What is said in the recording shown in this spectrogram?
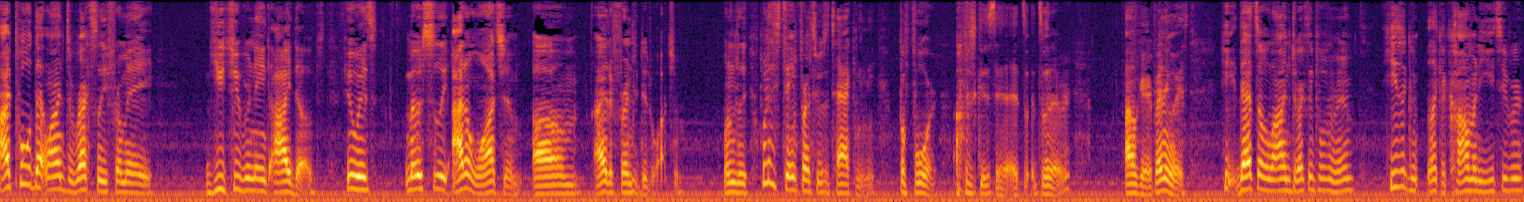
I pulled that line directly from a YouTuber named iDubbbz, who is mostly I don't watch him. Um, I had a friend who did watch him. One of the one of these same friends who was attacking me before. I'm just gonna say that it's, it's whatever. I don't care. But anyways, he that's a line directly pulled from him. He's a, like a comedy YouTuber.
